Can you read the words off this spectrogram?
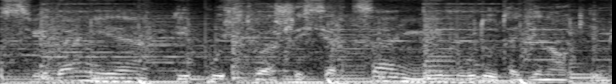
До свидания и пусть ваши сердца не будут одинокими.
